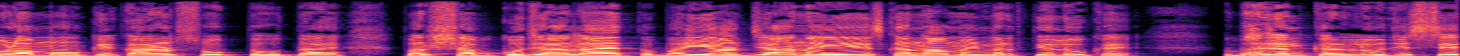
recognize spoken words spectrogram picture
थोड़ा मोह के कारण शोक तो होता है, पर सबको जाना है तो भाई यहाँ जाना ही है। इसका नाम ही मृत्यु लोक है। भजन कर लो जिससे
